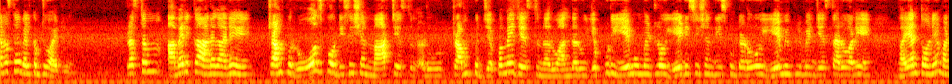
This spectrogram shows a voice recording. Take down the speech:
నమస్తే వెల్కమ్ టు ఐ డ్రీమ్. ప్రస్తుతం అమెరికా అనగానే ట్రంప్ రోజుకో డిసిషన్ మార్చేస్తున్నాడు ట్రంప్ జపమే చేస్తున్నారు అందరూ ఎప్పుడు ఏ మూమెంట్లో ఏ డిసిషన్ తీసుకుంటాడో ఏం ఇంప్లిమెంట్ చేస్తారో అనే భయంతోనే మన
